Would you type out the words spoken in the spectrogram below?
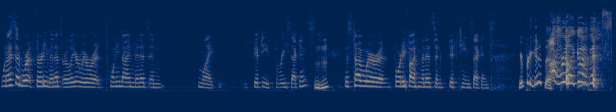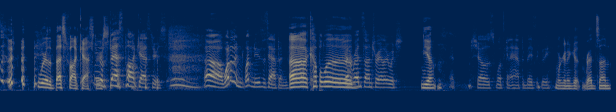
when I said we're at 30 minutes earlier, we were at 29 minutes and like 53 seconds. Mm-hmm. This time we're at 45 minutes and 15 seconds. You're pretty good at this. I'm really good at this. We're the best podcasters. we're the best podcasters. Uh, what other what news has happened? Uh, a couple Got a of Red Son trailer which yeah, shows what's going to happen basically. we're gonna get Red Son.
